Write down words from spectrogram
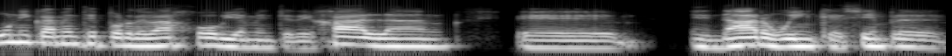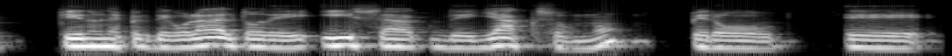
únicamente por debajo, obviamente, de Haaland, eh, Darwin, que siempre tiene un gol alto, de Isaac, de Jackson, ¿no? Pero eh,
